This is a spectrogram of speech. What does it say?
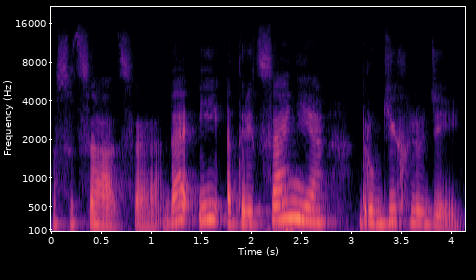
ассоциация, да, и отрицание других людей.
